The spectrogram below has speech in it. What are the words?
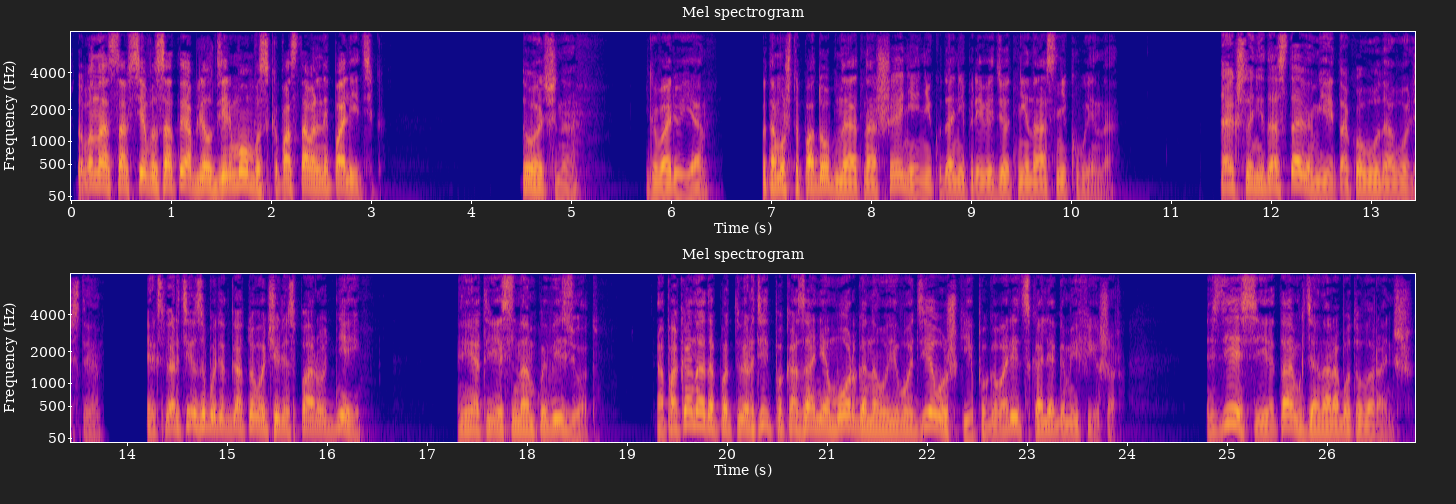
Чтобы нас со всей высоты облил дерьмом высокопоставленный политик. Точно, говорю я, потому что подобное отношение никуда не приведет ни нас, ни Куина. Так что не доставим ей такого удовольствия. Экспертиза будет готова через пару дней. И это если нам повезет. А пока надо подтвердить показания Моргана у его девушки и поговорить с коллегами Фишер. Здесь и там, где она работала раньше.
